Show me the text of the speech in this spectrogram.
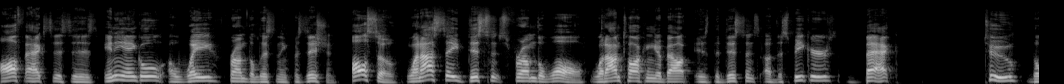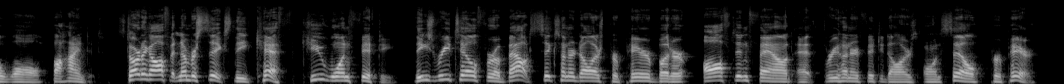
Off axis is any angle away from the listening position. Also, when I say distance from the wall, what I'm talking about is the distance of the speaker's back to the wall behind it. Starting off at number six, the Kef Q150. These retail for about $600 per pair, but are often found at $350 on sale per pair.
